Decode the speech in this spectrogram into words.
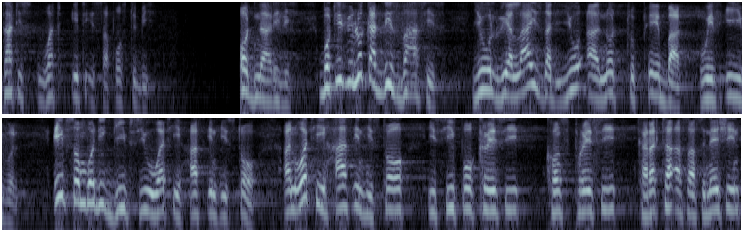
That is what it is supposed to be ordinarily. But if you look at these verses, you will realize that you are not to pay back with evil. If somebody gives you what he has in his store, and what he has in his store is hypocrisy, conspiracy, character assassination,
